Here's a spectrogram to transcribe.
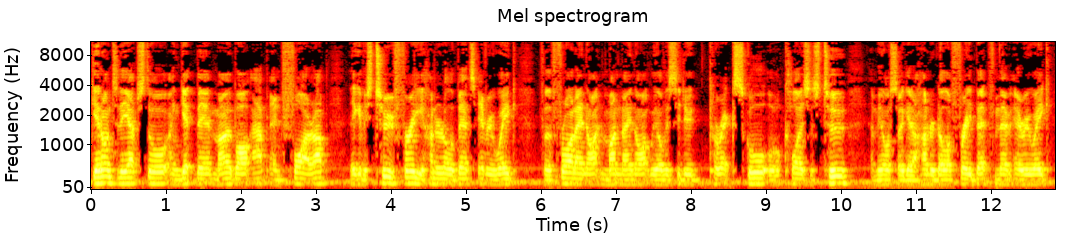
Get onto the App Store and get their mobile app and fire up. They give us two free $100 bets every week. For the Friday night and Monday night, we obviously do correct score or closest to. And we also get a $100 free bet from them every week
